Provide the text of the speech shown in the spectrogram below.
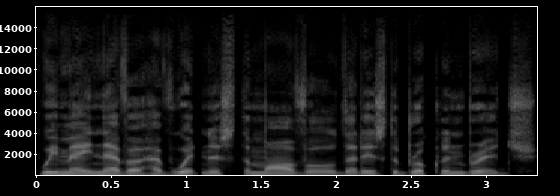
we may never have witnessed the marvel that is the Brooklyn Bridge.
